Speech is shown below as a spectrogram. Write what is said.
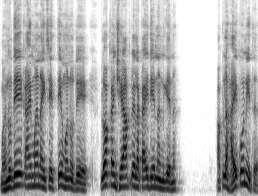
म्हणू दे काय म्हणायचे ते म्हणू दे. लोकांशी आपल्याला काय देणं घेणं? आपलं हाय कोण इथं?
